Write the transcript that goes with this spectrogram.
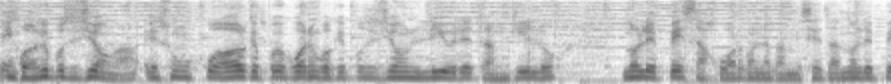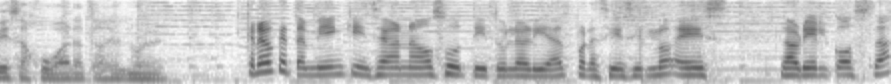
En cualquier posición, ¿ah? es un jugador que puede jugar en cualquier posición libre, tranquilo. No le pesa jugar con la camiseta, no le pesa jugar atrás del 9. Creo que también quien se ha ganado su titularidad, por así decirlo, es Gabriel Costa,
